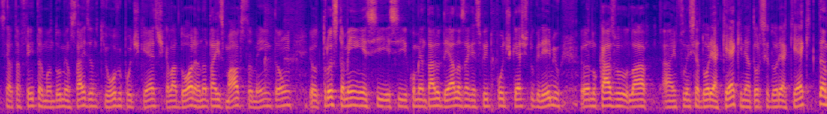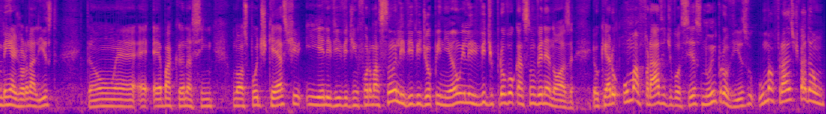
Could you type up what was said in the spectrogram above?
certa feita, mandou mensagem dizendo que ouve o podcast, que ela adora, a Ana Thais Maltos também, então eu trouxe também esse, esse comentário delas a respeito do podcast do Grêmio, uh, no caso lá, a influenciadora Iakek, né, a torcedora Iakek, que também é jornalista, então é, é, é bacana, assim, o nosso podcast e ele vive de informação, ele vive de opinião, ele vive de provocação venenosa. Eu quero uma frase de vocês no improviso, uma frase de cada um.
